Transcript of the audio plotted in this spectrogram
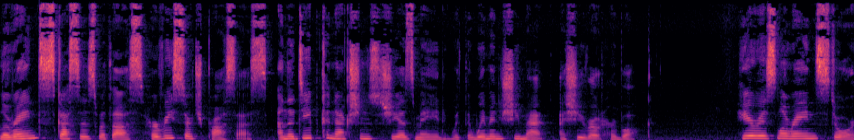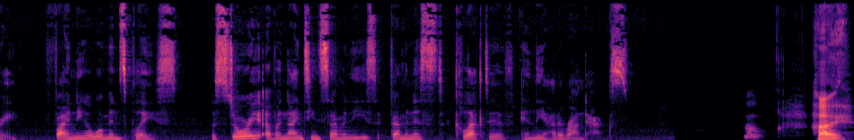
Lorraine discusses with us her research process and the deep connections she has made with the women she met as she wrote her book. Here is Lorraine's story Finding a Woman's Place, the story of a 1970s feminist collective in the Adirondacks. Go. Hi,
